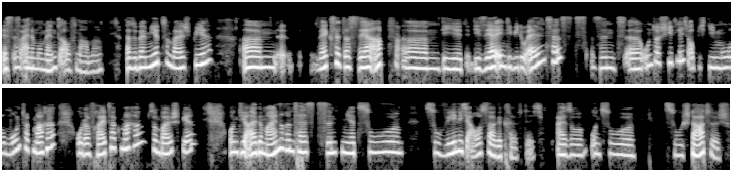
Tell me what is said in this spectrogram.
es ist eine Momentaufnahme. Also bei mir zum Beispiel, ähm, wechselt das sehr ab. Ähm, die, die sehr individuellen Tests sind äh, unterschiedlich, ob ich die Mo Montag mache oder Freitag mache zum Beispiel. Und die allgemeineren Tests sind mir zu, zu wenig aussagekräftig. Also und zu zu statisch,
